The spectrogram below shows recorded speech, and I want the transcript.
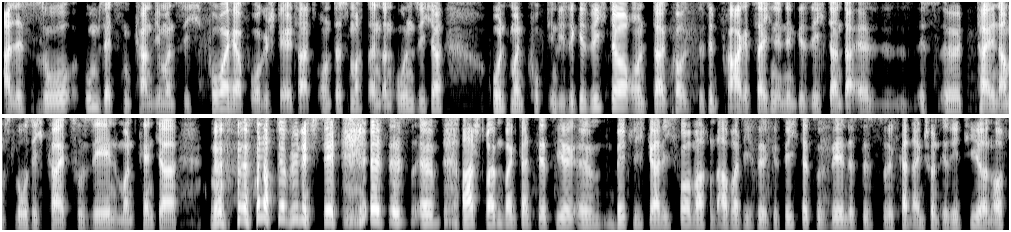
alles so umsetzen kann, wie man es sich vorher vorgestellt hat. Und das macht einen dann unsicher und man guckt in diese Gesichter und da sind Fragezeichen in den Gesichtern, da ist, ist äh, Teilnahmslosigkeit zu sehen. Man kennt ja, ne, wenn man auf der Bühne steht, es ist ähm, haarsträubend, man kann es jetzt hier ähm, bildlich gar nicht vormachen, aber diese Gesichter zu sehen, das ist, äh, kann einen schon irritieren oft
